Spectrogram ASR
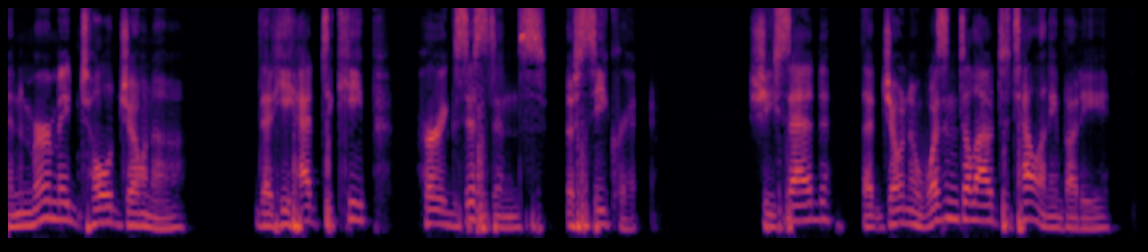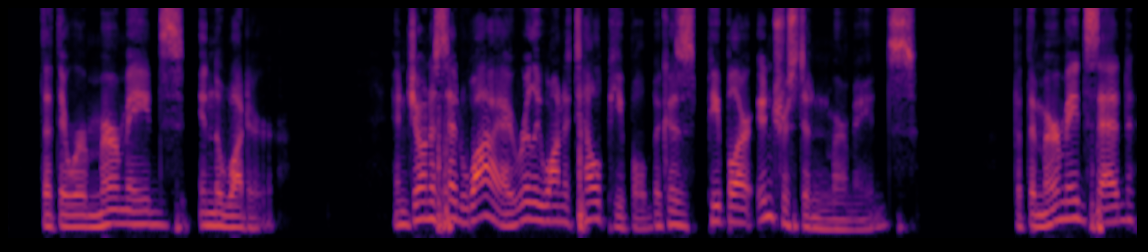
And the mermaid told Jonah that he had to keep her existence a secret. She said that Jonah wasn't allowed to tell anybody that there were mermaids in the water. And Jonah said, Why? I really want to tell people because people are interested in mermaids. But the mermaid said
